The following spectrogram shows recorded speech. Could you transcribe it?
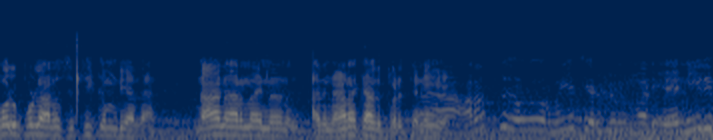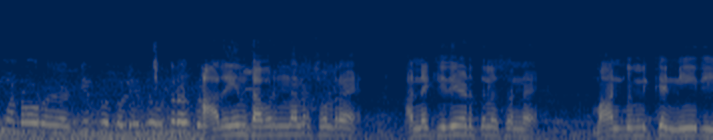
பொறுப்புள்ள அரசு தீர்க்க முடியாதா? நானாக இருந்தால் என்ன அது நடக்காது பிரச்சனையே. அரசு ஒரு முயற்சி எடுக்கிறதுக்கு முன்னாடியே நீதிமன்றம் ஒரு தீர்ப்பு சொல்லியிருக்கு உத்தரவு அதையும் தவறுன்னு தானே சொல்கிறேன் அன்னைக்கு இதே இடத்துல சொன்னேன். மாண்புமிக்க நீதி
